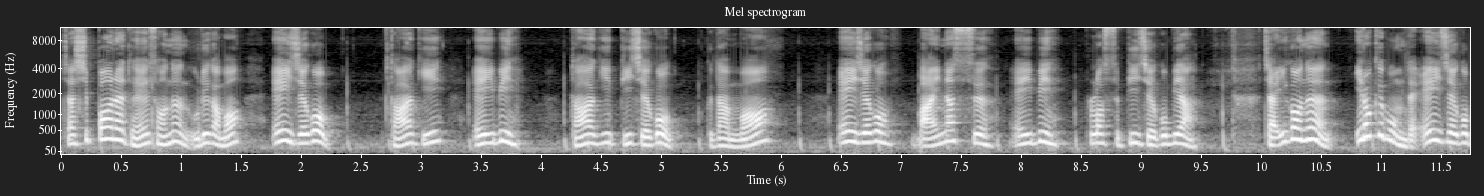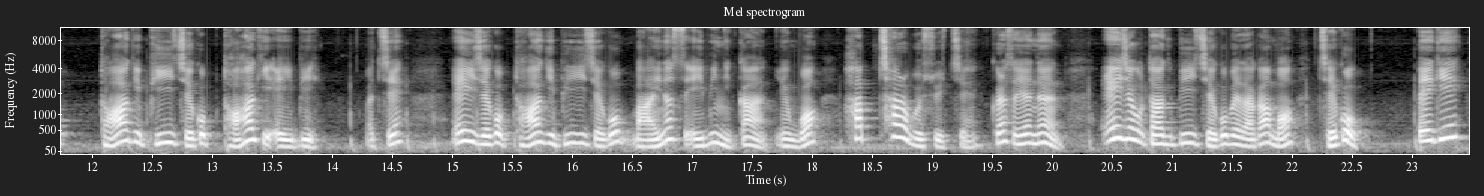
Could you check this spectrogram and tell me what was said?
자 10번에 대해서는 우리가 뭐 a 제곱 더하기 ab 더하기 b 제곱 그 다음 뭐 a 제곱 마이너스 ab 플러스 b 제곱이야. 자 이거는 이렇게 보면 돼. a 제곱 더하기 b 제곱 더하기 ab 맞지? a 제곱 더하기 b 제곱 마이너스 ab니까 이거 뭐 합차로 볼 수 있지. 그래서 얘는 a 제곱 더하기 b 제곱에다가 뭐 제곱 빼기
